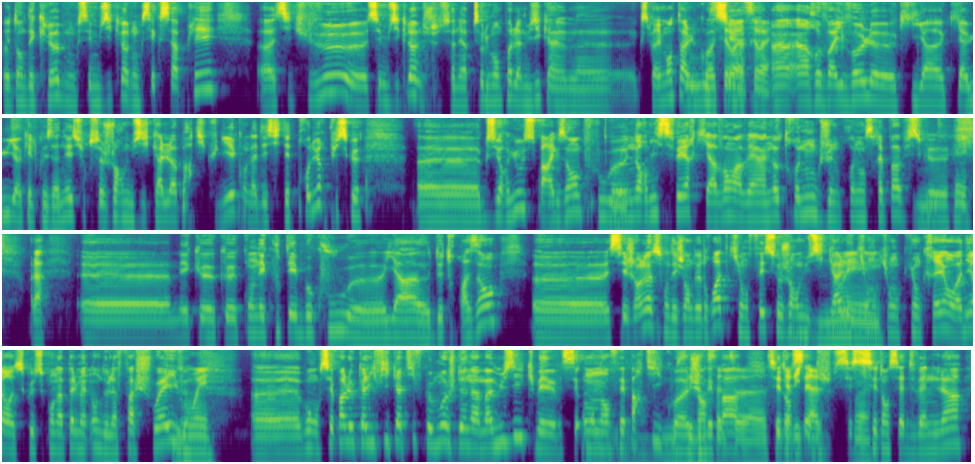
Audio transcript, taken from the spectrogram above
dans des clubs, donc ces musiques-là, donc c'est que ça plaît. Euh, si tu veux, euh, ces musiques-là, ça n'est absolument pas de la musique euh, expérimentale. Quoi. C'est, un, revival qui a, qui a eu il y a quelques années sur ce genre musical-là particulier qu'on a décidé de produire, puisque Xurius, par exemple, ou Normisphere, qui avant avait un autre nom que je ne prononcerai pas, puisque mm. voilà. mais que, qu'on écoutait beaucoup il y a 2-3 ans. ces gens-là sont des gens de droite qui ont fait ce genre musical et qui ont, qui ont, qui ont, créé, on va dire, ce, que, ce qu'on appelle maintenant de la fash wave. Oui. Euh, bon, c'est pas le qualificatif que moi je donne à ma musique, mais on en fait partie, quoi. Je vais pas. c'est dans, dans, cette veine-là.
